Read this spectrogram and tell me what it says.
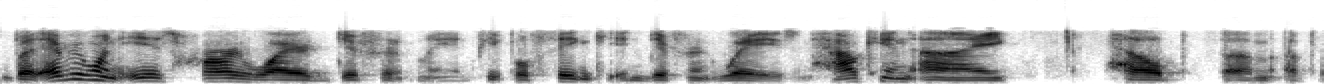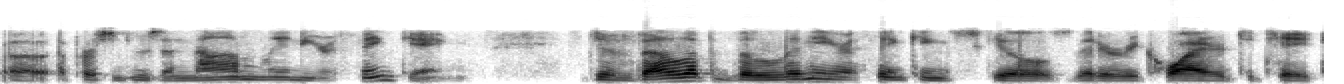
but everyone is hardwired differently, and people think in different ways. And how can I help um, a, a person who's a nonlinear thinking? develop the linear thinking skills that are required to take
